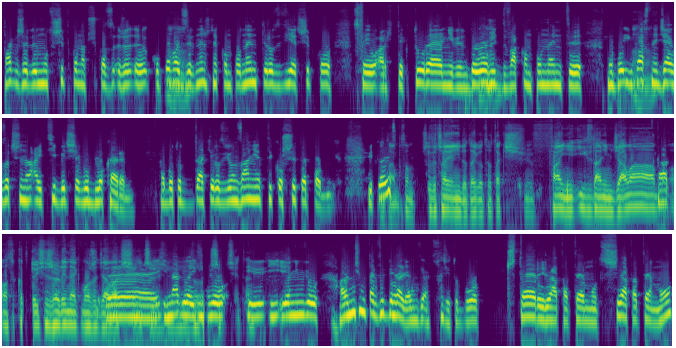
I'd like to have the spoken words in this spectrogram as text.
tak, żeby móc szybko na przykład e, kupować mhm. zewnętrzne komponenty, rozwijać szybko swoją architekturę, nie wiem, dołożyć mhm. dwa komponenty, no bo ich mhm. własny dział zaczyna IT być jakby blokerem albo to takie rozwiązanie tylko szyte pod nich. I to no jest... są przyzwyczajeni do tego, to tak fajnie ich zdaniem działa, tak. okazuje się, że rynek może działać eee, I nagle i, mówią, szybciej, tak? i, i, oni mówią, ale myśmy tak wybierali. Ja mówię, a słuchajcie, to było 4 lata temu, 3 lata temu,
